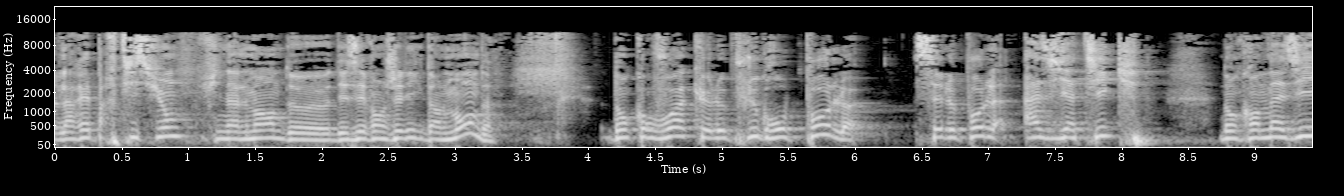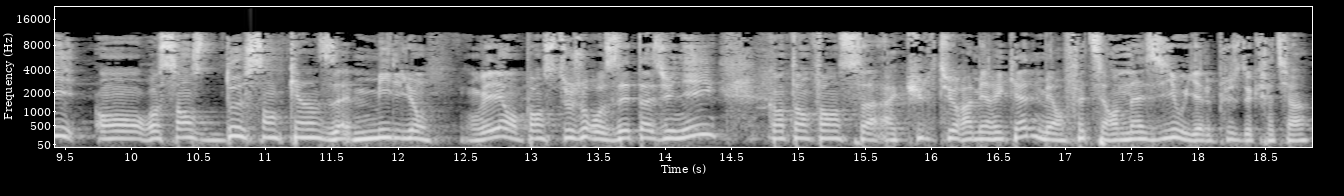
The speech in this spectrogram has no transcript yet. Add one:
la répartition finalement de, des évangéliques dans le monde. Donc on voit que le plus gros pôle, c'est le pôle asiatique donc en Asie, on recense 215 millions. Vous voyez, on pense toujours aux États-Unis quand on pense à culture américaine, mais en fait c'est en Asie où il y a le plus de chrétiens.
